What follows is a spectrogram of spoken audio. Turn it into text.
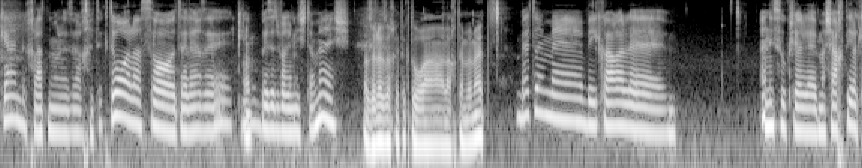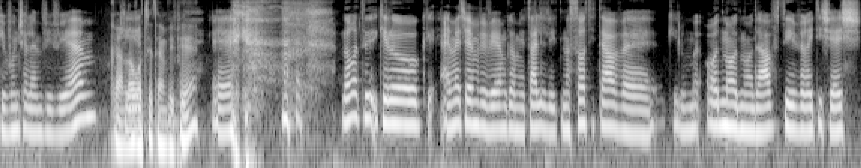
כן, החלטנו על איזה ארכיטקטורה לעשות, על איזה, אה. כאילו, באיזה דברים להשתמש. אז על איזה ארכיטקטורה הלכתם באמת? בעצם אה, בעיקר על... אה, אני סוג של אה, משכתי לכיוון של MVVM. כן, לא רצית MVP. אה, לא רציתי, כאילו, האמת ש-MVVM גם יצא לי להתנסות איתה, וכאילו מאוד מאוד מאוד אהבתי, וראיתי שיש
